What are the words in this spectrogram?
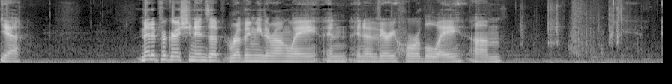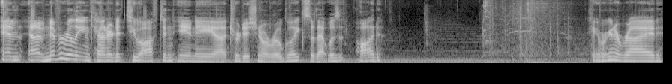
yeah. Meta progression ends up rubbing me the wrong way and in a very horrible way. Um, and I've never really encountered it too often in a uh, traditional roguelike, so that was odd. Okay, we're gonna ride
